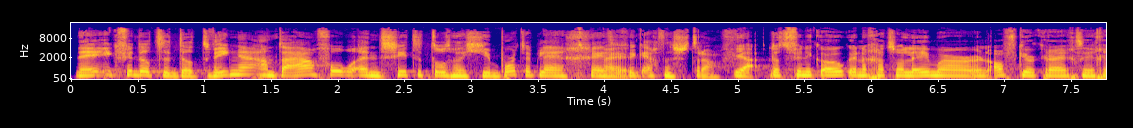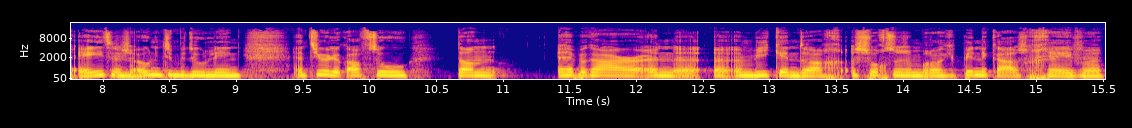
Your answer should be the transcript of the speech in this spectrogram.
Nee, ik vind dat, dat dwingen aan tafel en zitten totdat je je bord hebt leeggegeten... Nee. vind ik echt een straf. Ja, dat vind ik ook. En dan gaat ze alleen maar een afkeer krijgen tegen eten. Dat is ook niet de bedoeling. En tuurlijk, af en toe dan heb ik haar een, eh, een weekenddag... s ochtends een broodje pindakaas gegeven.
